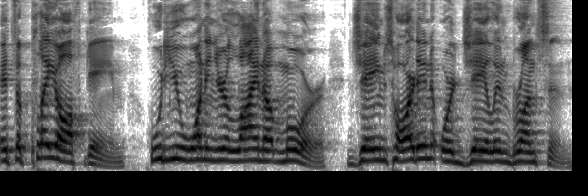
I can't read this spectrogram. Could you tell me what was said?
It's a playoff game. Who do you want in your lineup more, James Harden or Jalen Brunson?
